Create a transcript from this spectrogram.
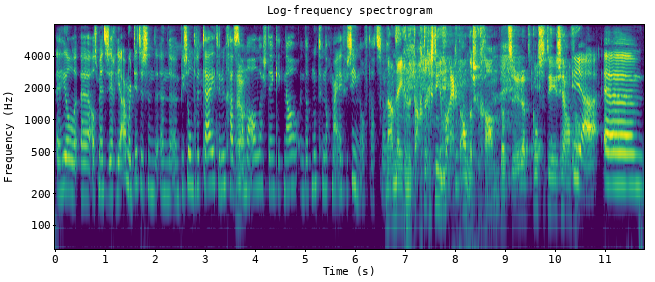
heel uh, als mensen zeggen, ja, maar dit is een, een, een bijzondere tijd en nu gaat het allemaal anders, denk ik, nou, dat moeten we nog maar even zien of dat zo nou, is. 89 is in ieder geval echt anders gegaan. Dat, eh, dat constateer je zelf ook. Ja, ehm,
